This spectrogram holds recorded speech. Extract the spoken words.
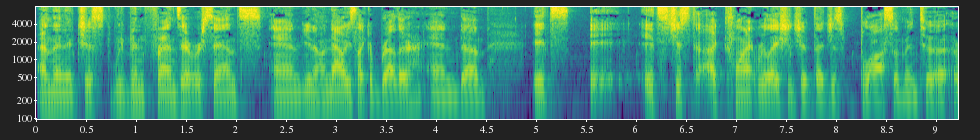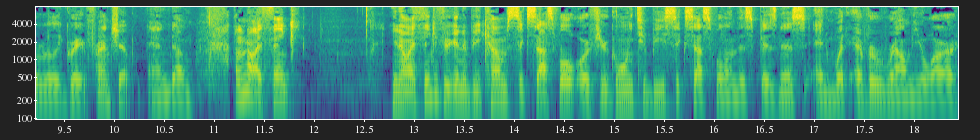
And then it just we've been friends ever since, and you know now he's like a brother, and um, it's it's just a client relationship that just blossomed into a, a really great friendship. And um, I don't know, I think you know, I think if you're going to become successful or if you're going to be successful in this business in whatever realm you are,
